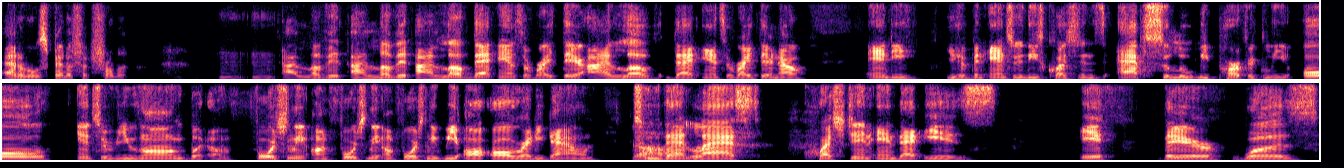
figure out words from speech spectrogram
animals benefit from it. Mm-mm. I love it. I love it. I love that answer right there. I love that answer right there. Now, Andy, You have been answering these questions absolutely perfectly all interview long, but unfortunately, unfortunately, unfortunately, we are already down to oh, that last question, and that is if there was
